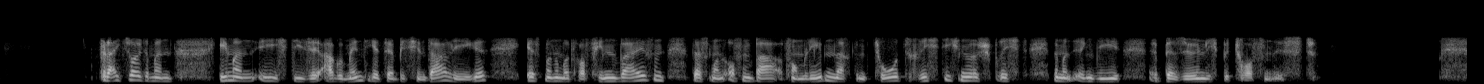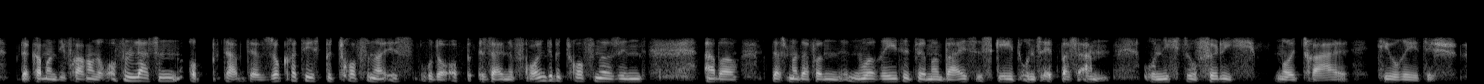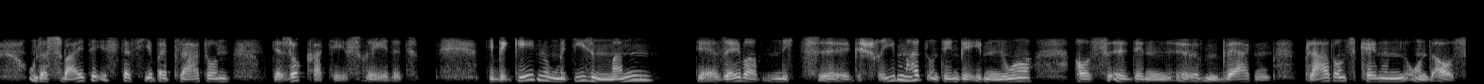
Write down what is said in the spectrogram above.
Vielleicht sollte man, immer ich diese Argumente jetzt ein bisschen darlege, erstmal nochmal darauf hinweisen, dass man offenbar vom Leben nach dem Tod richtig nur spricht, wenn man irgendwie äh, persönlich betroffen ist. Da kann man die Frage noch offen lassen, ob da der Sokrates betroffener ist oder ob seine Freunde betroffener sind. Aber dass man davon nur redet, wenn man weiß, es geht uns etwas an und nicht so völlig neutral theoretisch. Und das Zweite ist, dass hier bei Platon der Sokrates redet. Die Begegnung mit diesem Mann der selber nichts äh, geschrieben hat und den wir eben nur aus äh, den äh, Werken Platons kennen und aus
